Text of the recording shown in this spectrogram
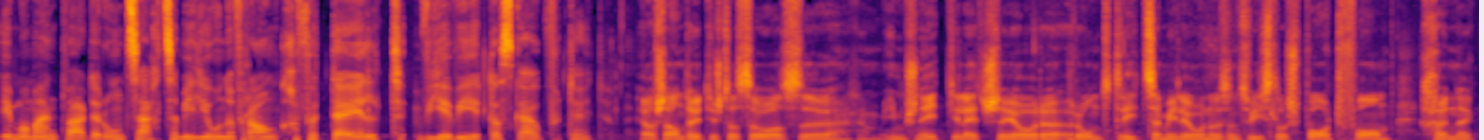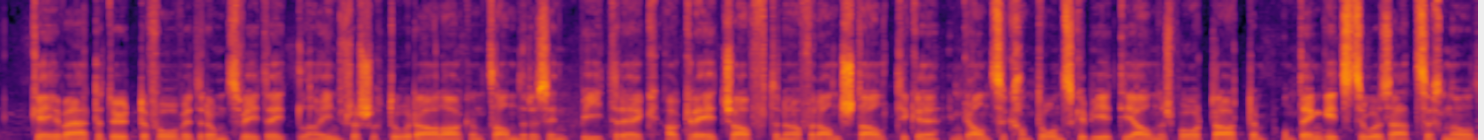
Im Moment werden rund 16 Millionen Franken verteilt. Wie wird das Geld verteilt? Ja, Stand heute ist das so, dass äh, im Schnitt die letzten Jahre rund 13 Millionen aus dem Swisslo Sportfonds können gegeben werden. Dort davon wiederum zwei Drittel an Infrastrukturanlagen und das andere sind Beiträge an Gerätschaften, an Veranstaltungen im ganzen Kantonsgebiet, in allen Sportarten. Und dann gibt es zusätzlich noch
